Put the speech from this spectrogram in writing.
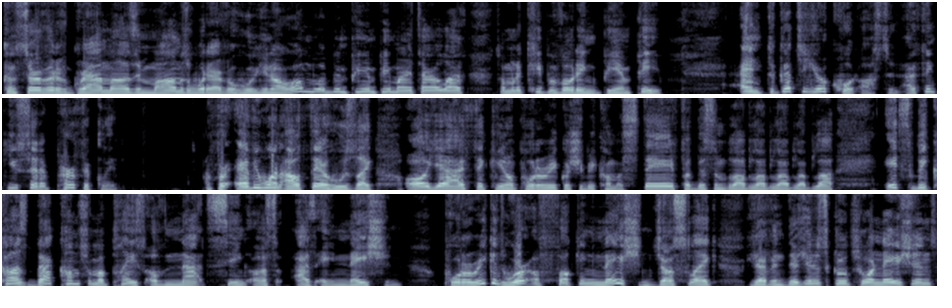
conservative grandmas and moms or whatever who, you know, oh, I've been PNP my entire life, so I'm gonna keep voting PNP. And to get to your quote, Austin, I think you said it perfectly. For everyone out there who's like, oh, yeah, I think, you know, Puerto Rico should become a state for this and blah, blah, blah, blah, blah. It's because that comes from a place of not seeing us as a nation. Puerto Ricans, we're a fucking nation. Just like you have indigenous groups who are nations,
